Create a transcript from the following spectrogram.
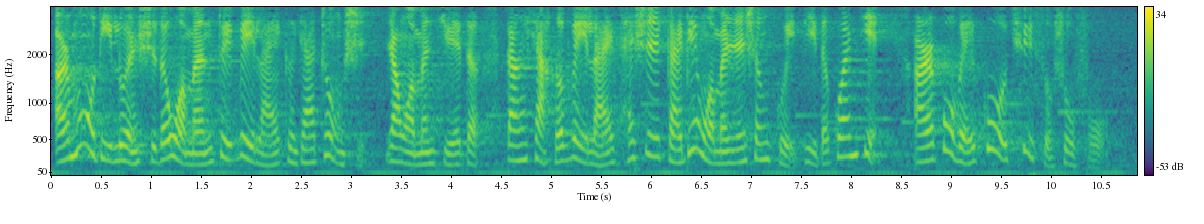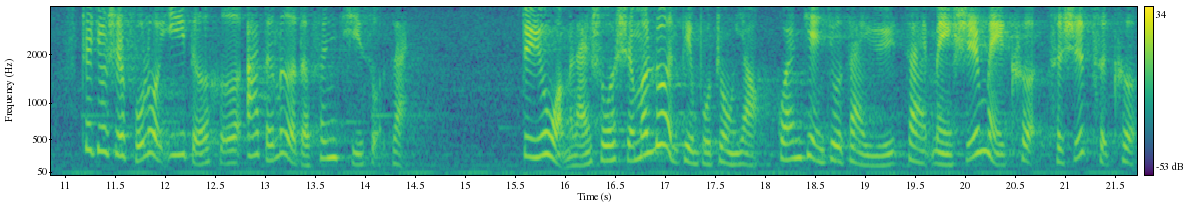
而目的论使得我们对未来更加重视，让我们觉得当下和未来才是改变我们人生轨迹的关键，而不为过去所束缚。这就是弗洛伊德和阿德勒的分歧所在。对于我们来说，什么论并不重要，关键就在于在每时每刻、此时此刻，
